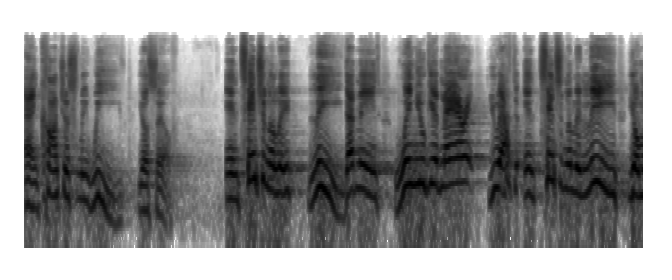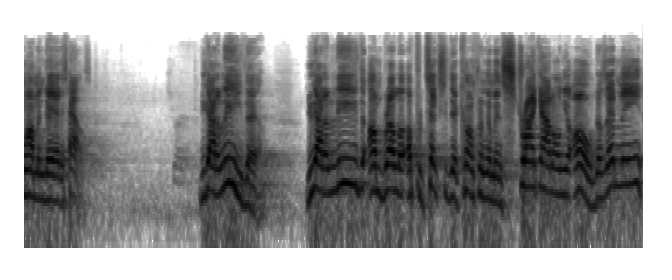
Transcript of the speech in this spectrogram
and consciously weave yourself. Intentionally leave. That means when you get married, you have to intentionally leave your mom and dad's house. You got to leave there. You got to leave the umbrella of protection that comes from them and strike out on your own. Does that mean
